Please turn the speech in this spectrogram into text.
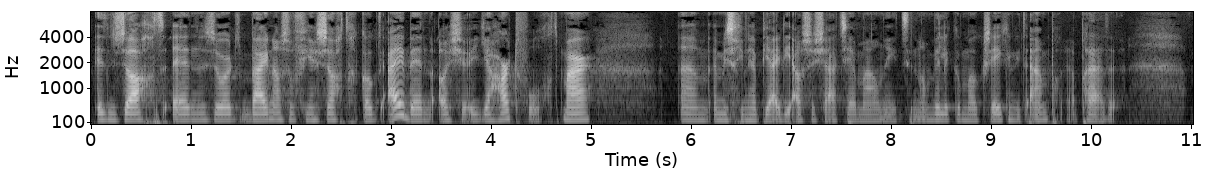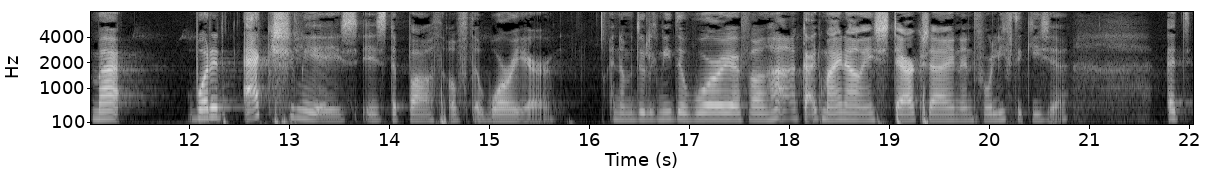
en zacht en een soort bijna alsof je een zacht gekookt ei bent als je je hart volgt. Maar, um, en misschien heb jij die associatie helemaal niet. En dan wil ik hem ook zeker niet aanpraten. Maar what it actually is, is the path of the warrior. En dan bedoel ik niet de warrior van, ha, kijk mij nou eens sterk zijn en voor liefde kiezen. Het,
